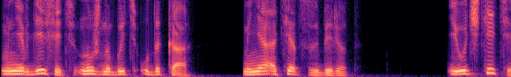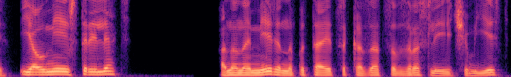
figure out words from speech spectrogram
Мне в десять нужно быть у ДК. Меня отец заберет. И учтите, я умею стрелять». Она намеренно пытается казаться взрослее, чем есть,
